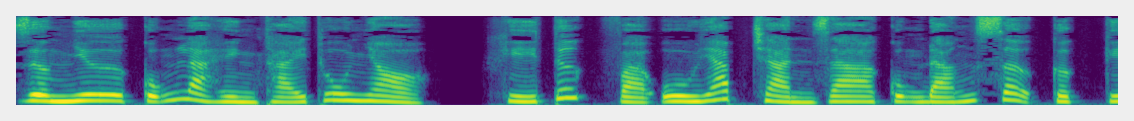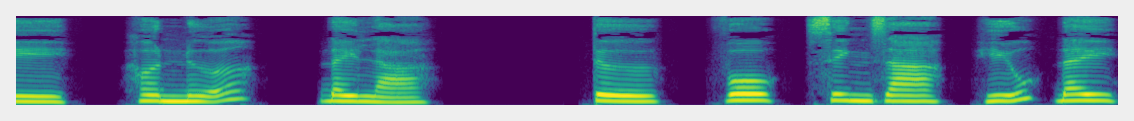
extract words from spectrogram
dường như cũng là hình thái thu nhỏ, khí tức và u áp tràn ra cũng đáng sợ cực kỳ, hơn nữa, đây là từ vô sinh ra, hữu đây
